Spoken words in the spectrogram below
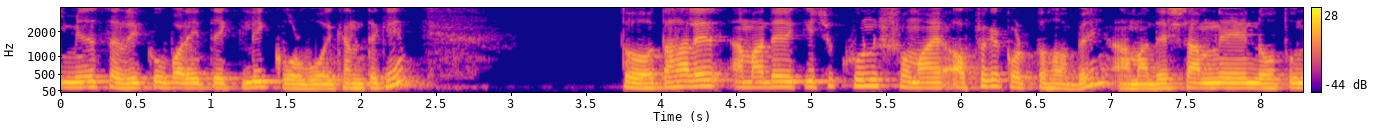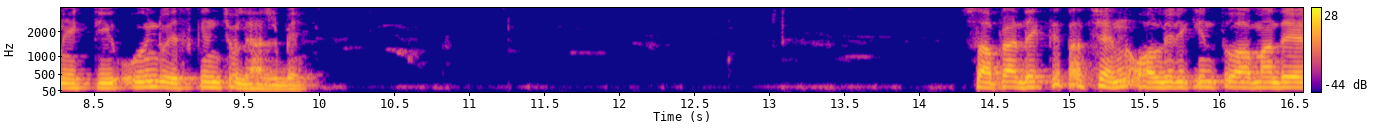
ইমেজ রিকভারিতে ক্লিক করব এখান থেকে। তো, তাহলে আমাদের কিছুক্ষণ সময় অপেক্ষা করতে হবে। আমাদের সামনে নতুন একটি উইন্ডো স্ক্রিন চলে আসবে। সো আপনারা দেখতে পাচ্ছেন অলরেডি কিন্তু আমাদের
